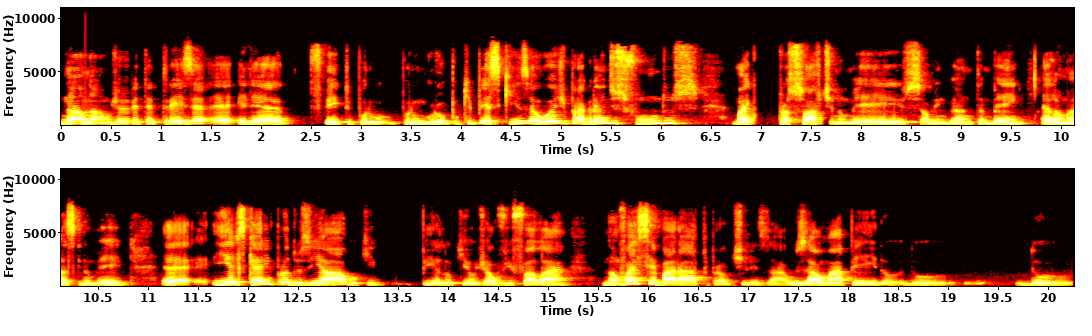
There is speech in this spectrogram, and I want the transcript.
Não, não. O GPT-3 é, é, ele é feito por, por um grupo que pesquisa hoje para grandes fundos, Microsoft no meio, salvo engano também, Elon Musk no meio, é, e eles querem produzir algo que, pelo que eu já ouvi falar, não vai ser barato para utilizar. Usar uma API do, do, do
